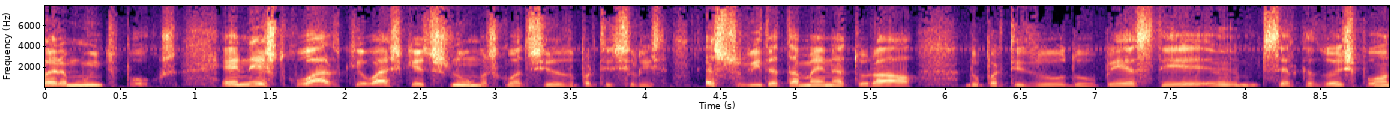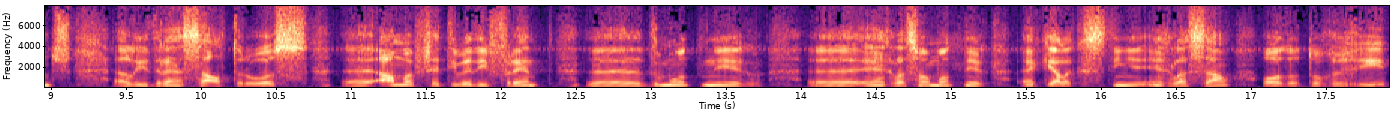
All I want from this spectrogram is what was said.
para muito poucos. É neste quadro que eu acho que estes números, com a descida do Partido Socialista, a subida também natural do partido do PSD, eh, cerca de dois pontos, a liderança alterou-se, eh, há uma perspectiva diferente eh, de Montenegro em relação a Montenegro, aquela que se tinha em relação ao Dr. Rio,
